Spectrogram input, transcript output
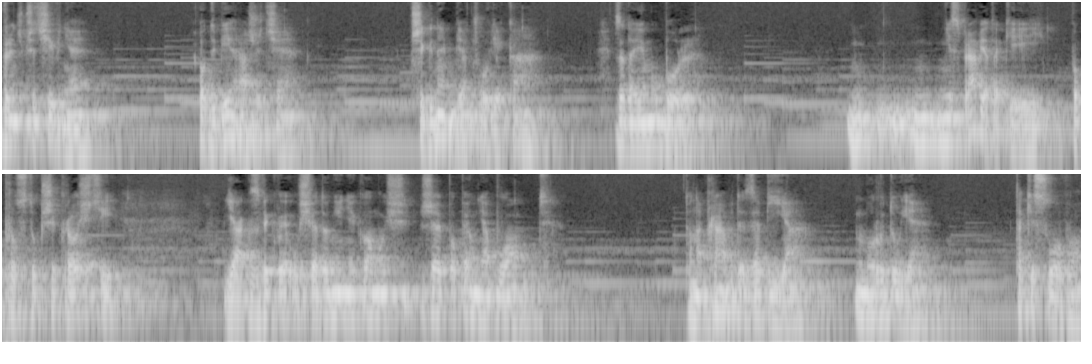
Wręcz przeciwnie, odbiera życie, przygnębia człowieka, zadaje mu ból. Nie sprawia takiej po prostu przykrości, jak zwykłe uświadomienie komuś, że popełnia błąd. To naprawdę zabija, morduje. Takie słowo.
